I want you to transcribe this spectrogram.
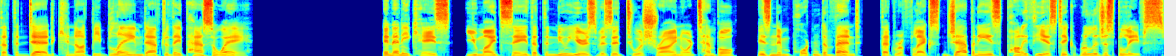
that the dead cannot be blamed after they pass away. In any case, you might say that the New Year's visit to a shrine or temple is an important event that reflects Japanese polytheistic religious beliefs.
